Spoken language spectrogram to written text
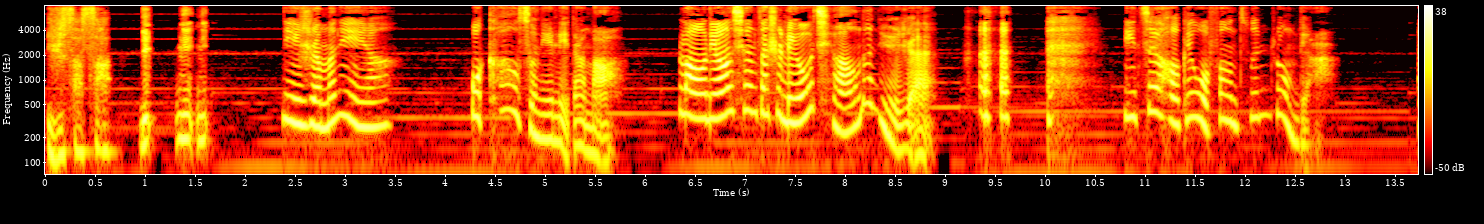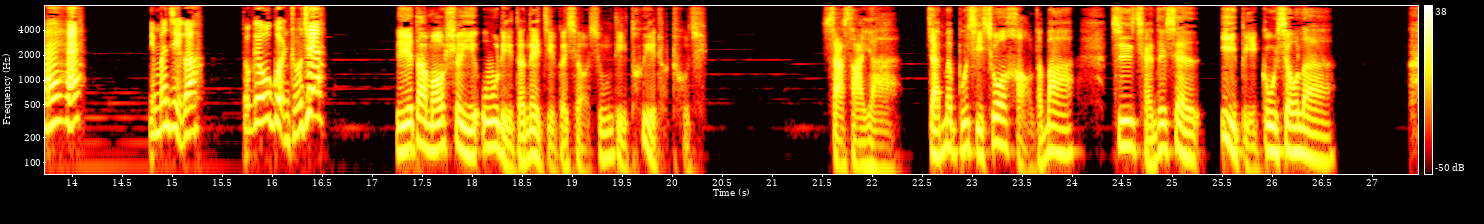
于莎莎，你你你，你什么你呀？我告诉你，李大毛。老娘现在是刘强的女人，你最好给我放尊重点儿。哎哎，你们几个都给我滚出去！李大毛示意屋里的那几个小兄弟退了出去。莎莎呀，咱们不是说好了吗？之前的事一笔勾销了。哼，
